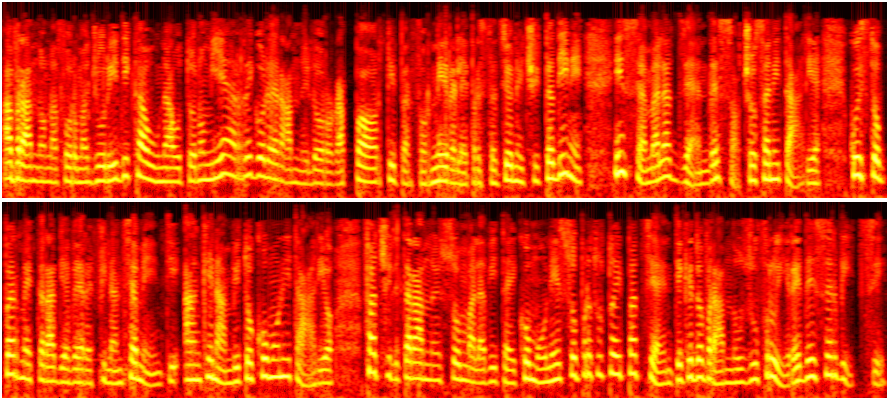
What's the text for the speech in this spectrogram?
avranno una forma giuridica, un'autonomia e regoleranno i loro rapporti per fornire le prestazioni ai cittadini insieme alle aziende sociosanitarie. Questo permetterà di avere finanziamenti anche in ambito comunitario, faciliteranno insomma la vita ai comuni e soprattutto ai pazienti che dovranno usufruire dei servizi.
